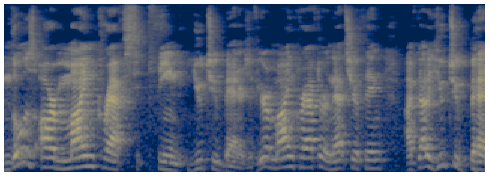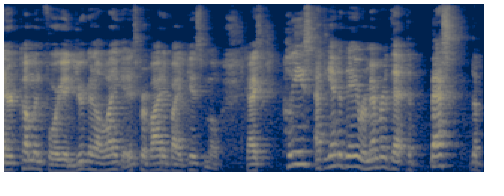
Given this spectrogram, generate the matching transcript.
And those are Minecraft themed YouTube banners. If you're a Minecrafter and that's your thing, I've got a YouTube banner coming for you and you're to like it. It's provided by Gizmo. Guys, please, at the end of the day, remember that the best, the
